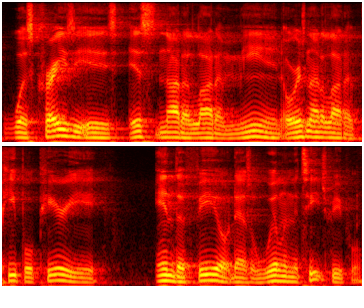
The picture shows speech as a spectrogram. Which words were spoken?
what's crazy is it's not a lot of men, or it's not a lot of people. Period, in the field that's willing to teach people.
